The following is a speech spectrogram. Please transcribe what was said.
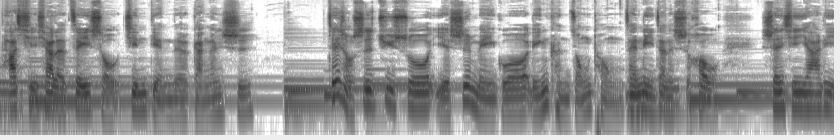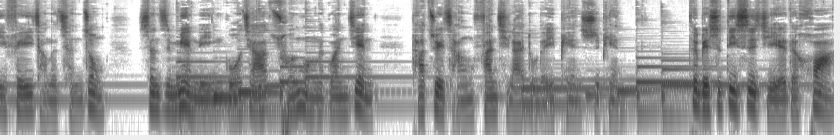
他写下了这一首经典的感恩诗。这首诗据说也是美国林肯总统在内战的时候，身心压力非常的沉重，甚至面临国家存亡的关键，他最常翻起来读的一篇诗篇。特别是第四节的话，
